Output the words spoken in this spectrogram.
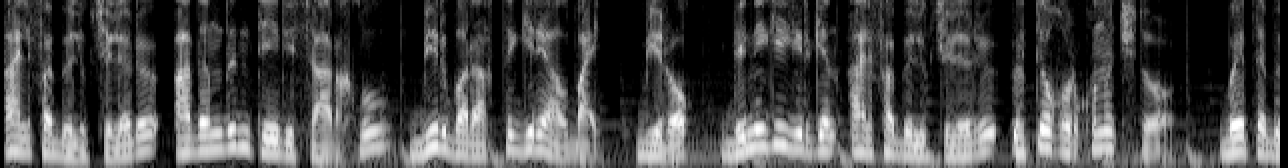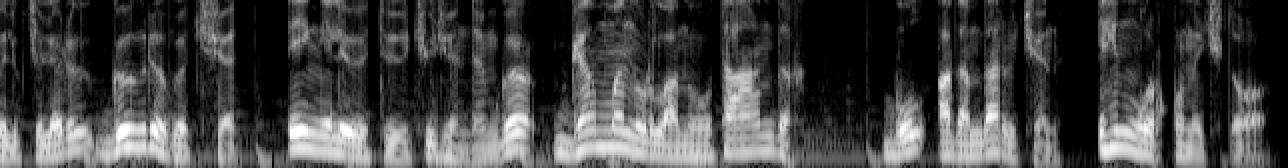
альфа бөлүкчөлөрү адамдын териси аркылуу бир баракты кире албайт. Бирок денеге кирген альфа бөлүкчөлөрү өтө коркунучтуу. Бета бөлүкчөлөрү көбүрөөк өтүшөт. Эң эле өтүүчү жөндөмгө гамма нурлануу таандык. Бул адамдар үчүн эң коркунучтуу.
